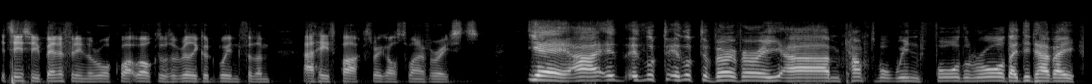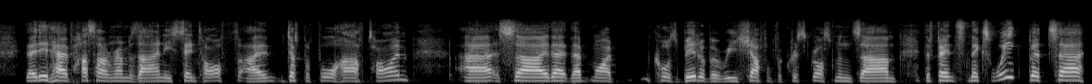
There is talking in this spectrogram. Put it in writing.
it seems to be benefiting the Roar quite well because it was a really good win for them at Heath Park, three goals to one over Easts. Yeah, uh, it, it looked it looked a very very um, comfortable win for the Roar. They did have a they did have Hassan Ramazani sent off uh, just before half time, uh, so that that might cause a bit of a reshuffle for Chris Grossman's um, defence next week. But uh,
